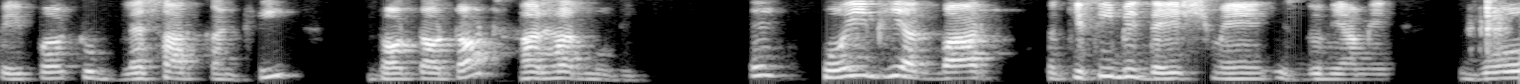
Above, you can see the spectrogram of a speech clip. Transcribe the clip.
paper to bless our country dot dot dot हर हर मोदी कोई भी अखबार किसी भी देश में इस दुनिया में वो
